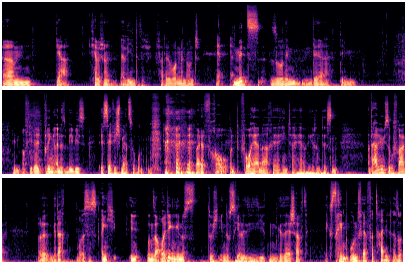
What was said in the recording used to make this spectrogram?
ähm, ja, ich habe schon erwähnt, dass ich Vater geworden bin und Ja, ja. mit so dem, der, dem, dem auf die Welt bringen eines Babys ist sehr viel Schmerz verbunden bei der Frau und vorher, nachher, hinterher, währenddessen. Und da habe ich mich so gefragt oder gedacht, boah, es ist eigentlich in unserer heutigen Indus durchindustrialisierten Gesellschaft extrem unfair verteilt. Also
